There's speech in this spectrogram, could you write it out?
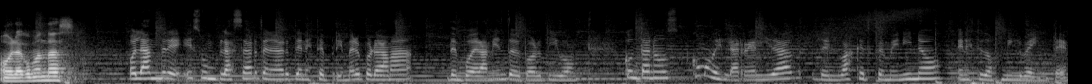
Hola, ¿cómo andás? Hola André, es un placer tenerte en este primer programa de empoderamiento deportivo. Contanos, ¿cómo ves la realidad del básquet femenino en este 2020?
